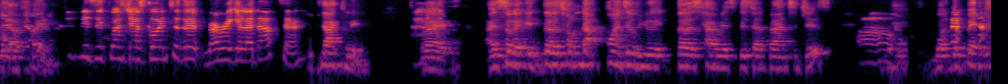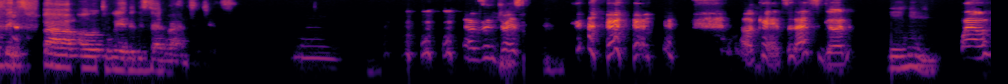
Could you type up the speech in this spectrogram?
Well, the visit was just going to the regular doctor. Exactly, right. And so it does, from that point of view, it does have its disadvantages. Oh. But the benefits far outweigh the disadvantages. that's interesting. okay, so that's good. Mm-hmm. Well,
